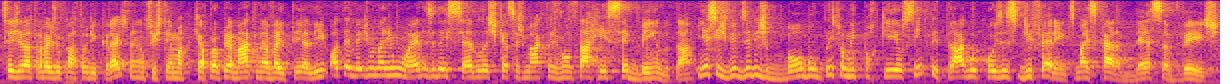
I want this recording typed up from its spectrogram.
seja através do cartão de crédito, né, um sistema que a própria máquina vai ter ali, ou até mesmo nas moedas e das cédulas que essas máquinas vão estar recebendo, tá? E esses vídeos eles bombam principalmente porque eu sempre trago coisas diferentes, mas cara, dessa vez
